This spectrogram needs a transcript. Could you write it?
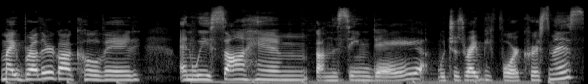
my brother got COVID and we saw him on the same day, which was right before Christmas.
